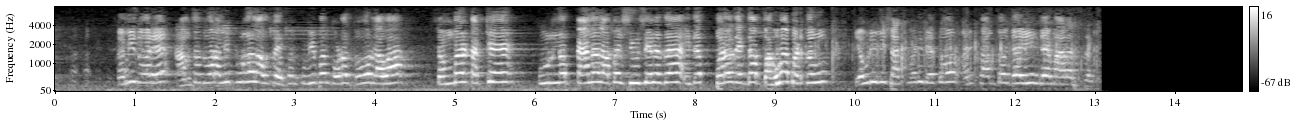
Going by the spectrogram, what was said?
कमी जोर आहे. आमचा जोर आम्ही पूर्ण लावतोय पण तुम्ही पण थोडा जोर लावा. शंभर टक्के पूर्ण पॅनल आपण शिवसेनेचा इथे परत एकदा भगवा भडकवू. एवढी मी शाश्वती देतो आणि सांगतो जय हिंद जय महाराष्ट्र.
